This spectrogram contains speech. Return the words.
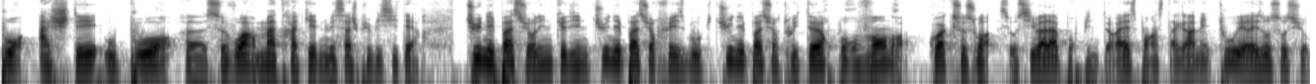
pour acheter ou pour euh, se voir matraquer de messages publicitaires. Tu n'es pas sur LinkedIn, tu n'es pas sur Facebook, tu n'es pas sur Twitter pour vendre quoi que ce soit. C'est aussi valable pour Pinterest, pour Instagram et tous les réseaux sociaux.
